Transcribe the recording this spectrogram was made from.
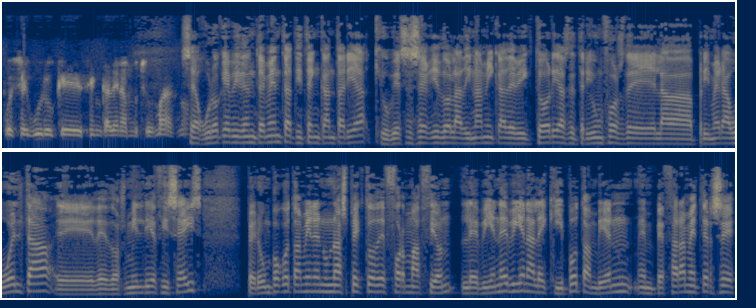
pues seguro que se encadenan muchos más. Seguro que evidentemente a ti te encantaría que hubiese seguido la dinámica de victorias, de triunfos de la primera vuelta eh, de 2016, pero un poco también en un aspecto de formación, ¿le viene bien al equipo también empezar a meterse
